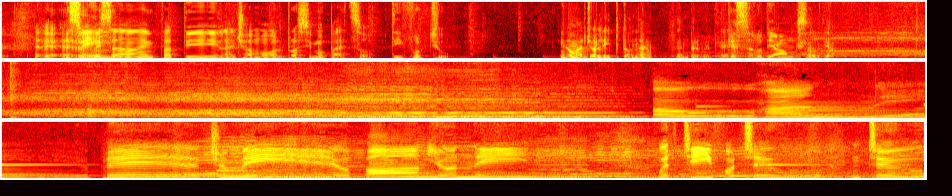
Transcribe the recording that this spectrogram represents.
E re- su questa infatti lanciamo il prossimo pezzo, T for Two. in omaggio a Lipton, eh? sempre perché Che salutiamo. salutiamo. Oh, honey, tea for two and two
